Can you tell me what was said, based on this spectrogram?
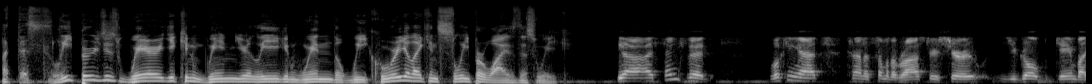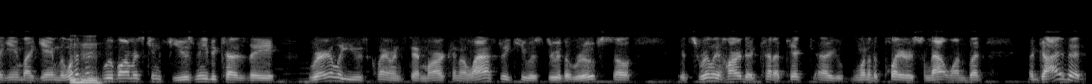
but the sleepers is where you can win your league and win the week. Who are you liking sleeper wise this week? Yeah, I think that looking at kind of some of the rosters here, you go game by game by game. The Winnipeg mm-hmm. Blue Bombers confuse me because they rarely use Clarence Denmark, and then last week he was through the roof. So it's really hard to kind of pick uh, one of the players from that one. But a guy that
